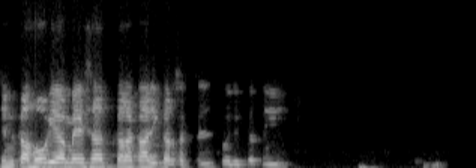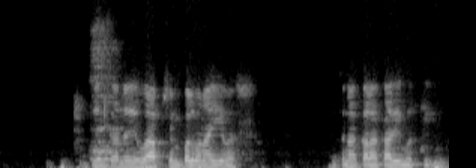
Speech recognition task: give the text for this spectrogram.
जिनका हो गया मेरे साथ कलाकारी कर सकते हैं कोई दिक्कत नहीं है। जिनका नहीं हुआ आप सिंपल बनाइए बस। इतना कलाकारी मत कीजिए।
